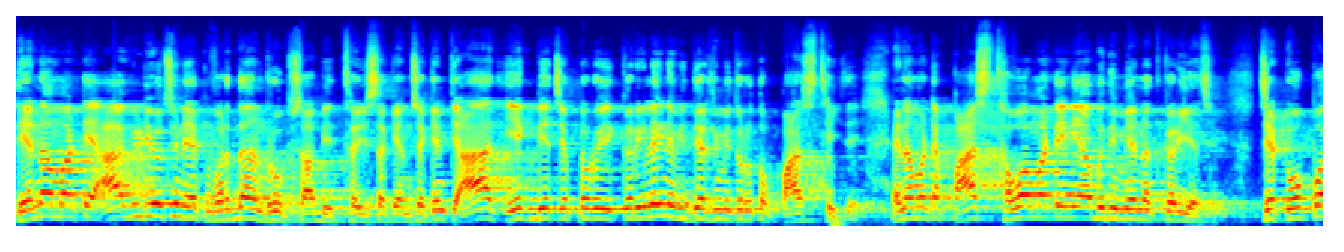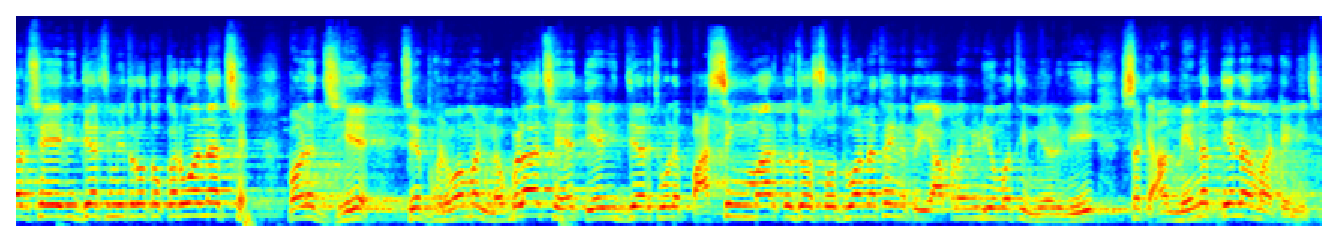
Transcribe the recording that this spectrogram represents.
તેના માટે આ વીડિયો છે ને એક વરદાન રૂપ સાબિત થઈ શકે એમ છે. કેમ કે આ એક બે ચેપ્ટરો એ કરી લઈને વિદ્યાર્થી મિત્રો તો પાસ થઈ જાય. એના માટે પાસ થવા માટેની આ બધી મહેનત કરીએ છીએ. જે ટોપર છે એ વિદ્યાર્થી મિત્રો તો કરવાના જ છે. પણ જે જે ભણવામાં નબળા છે, તે વિદ્યાર્થીઓને પાસિંગ માર્ક જો શોધવાના થાય ને, તો એ આપણા વિડીયોમાંથી મેળવી શકે. આ મહેનત તેના માટેની છે.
